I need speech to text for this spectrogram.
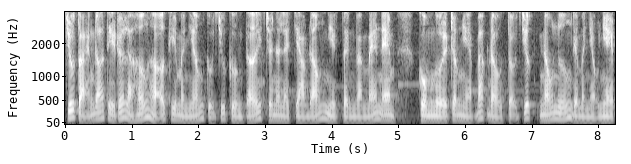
Chú Toản đó thì rất là hớn hở khi mà nhóm của chú Cường tới cho nên là chào đón nhiệt tình và mấy anh em cùng người ở trong nhà bắt đầu tổ chức nấu nướng để mà nhậu nhẹt.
